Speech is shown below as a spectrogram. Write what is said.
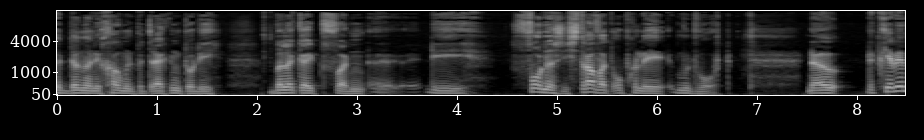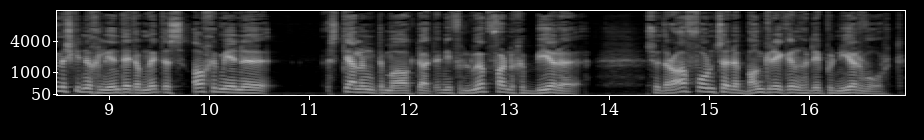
geding aan die gang met betrekking tot die billikheid van uh, die vonnis die straf wat opgelê moet word. Nou dit gee my miskien 'n geleentheid om net 'n algemene stelling te maak dat in die verloop van gebeure sodra fondse in 'n bankrekening gedeponeer word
